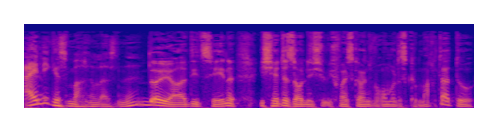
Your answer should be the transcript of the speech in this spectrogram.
einiges machen lassen, ne? Naja, die Zähne. Ich hätte es auch nicht, ich weiß gar nicht, warum er das gemacht hat, du.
